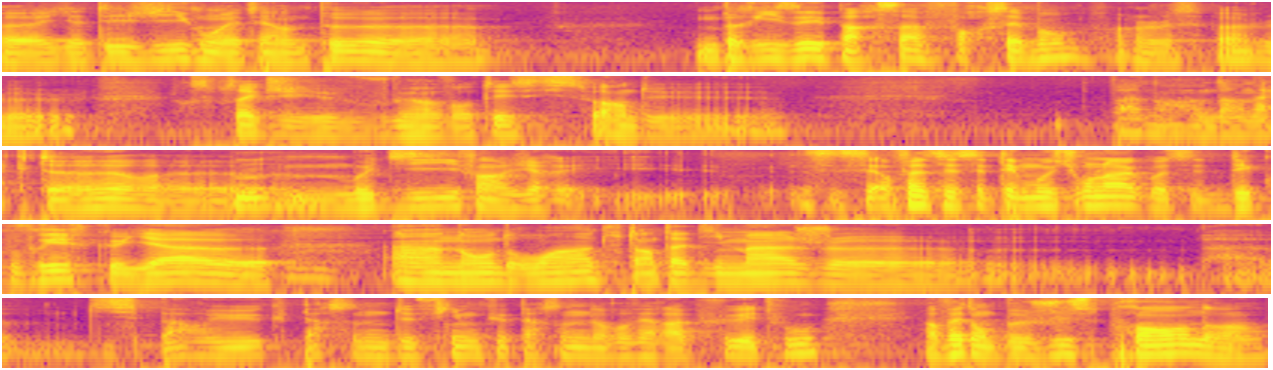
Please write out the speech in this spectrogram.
Euh, il y a des vies qui ont été un peu euh, brisées par ça, forcément. Enfin, je sais pas. C'est pour ça que j'ai voulu inventer cette histoire du d'un, acteur hmm. maudit. Enfin, fait, c'est cette émotion-là, c'est de découvrir qu'il y a euh, un endroit tout un tas d'images euh, bah, disparues, que personne de film que personne ne reverra plus et tout. En fait, on peut juste prendre.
